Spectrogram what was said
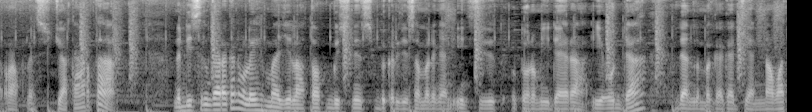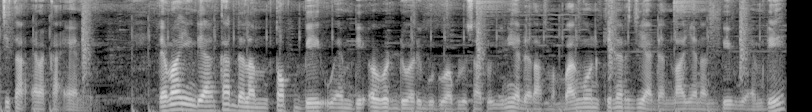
Raffles Jakarta dan diselenggarakan oleh majalah Top Business bekerja sama dengan Institut Otonomi Daerah IODA dan Lembaga Kajian Nawacita LKN. Tema yang diangkat dalam Top BUMD Award 2021 ini adalah membangun kinerja dan layanan BUMD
